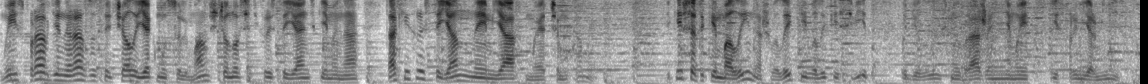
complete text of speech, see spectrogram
ми і справді не раз зустрічали як мусульман, що носять християнські імена, так і християн на ім'я Ахмед чи Мухаммед. Який все-таки малий наш великий великий світ, поділились ми враженнями із прем'єр-міністром.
